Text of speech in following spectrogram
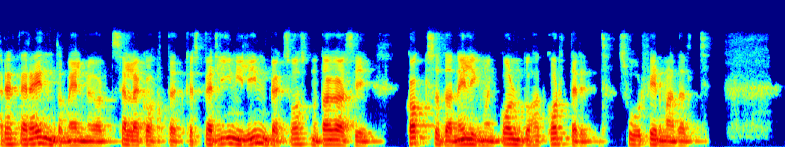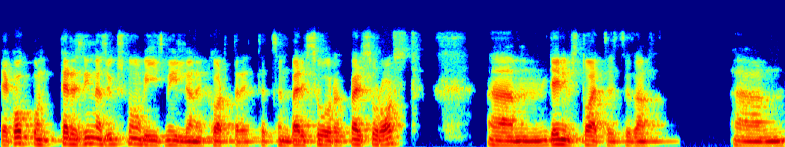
referendum eelmine kord selle kohta, et kas Berliini linn peaks ostma tagasi kakssada nelikümmend kolm tuhat korterit suurfirmadelt ja kokku on terves linnas üks koma viis miljonit korterit, et see on päris suur, päris suur ost ja inimesed toetasid seda. Ähm,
